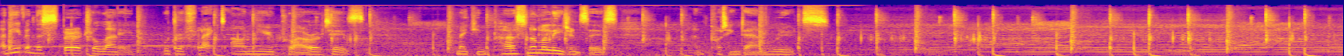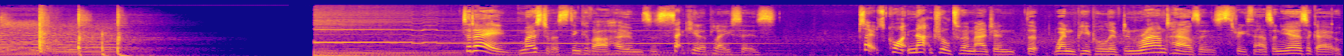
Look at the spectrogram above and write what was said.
and even the spiritual landscape would reflect our new priorities, making personal allegiances and putting down roots. Today, most of us think of our homes as secular places. So it's quite natural to imagine that when people lived in roundhouses 3,000 years ago,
